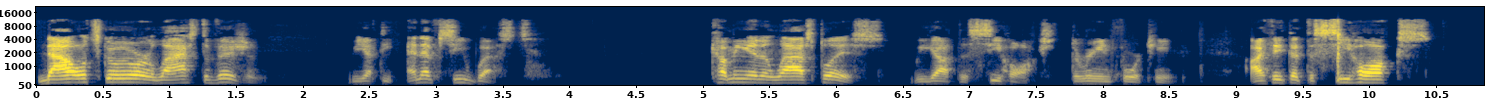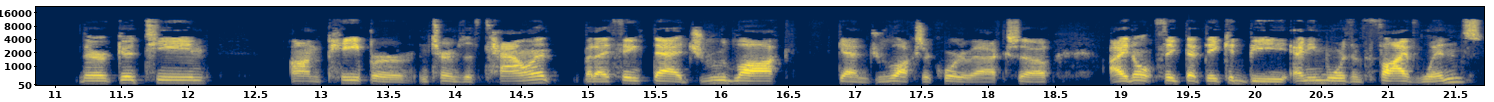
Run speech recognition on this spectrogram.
Now let's go to our last division. We got the NFC West. Coming in in last place, we got the Seahawks, 3 and 14. I think that the Seahawks, they're a good team on paper in terms of talent, but I think that Drew Lock, again, Drew Lock's their quarterback, so I don't think that they could be any more than five wins.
